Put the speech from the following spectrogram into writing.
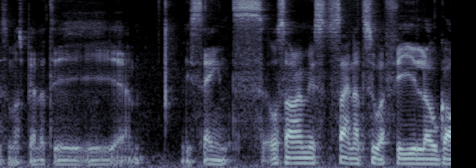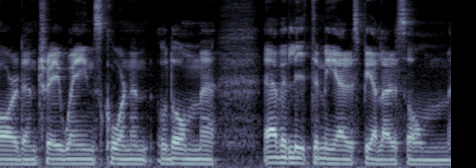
som har spelat i, i, i Saints. Och så har de ju signat Suafi, Garden, Trey Waynes, Cornen och de är väl lite mer spelare som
